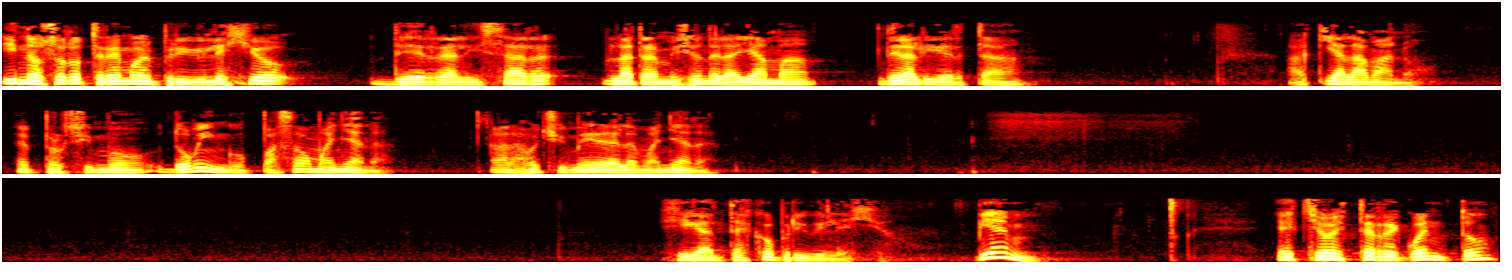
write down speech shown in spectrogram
Y nosotros tenemos el privilegio de realizar la transmisión de la llama de la libertad aquí a la mano, el próximo domingo, pasado mañana, a las ocho y media de la mañana. Gigantesco privilegio. Bien, hecho este recuento,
